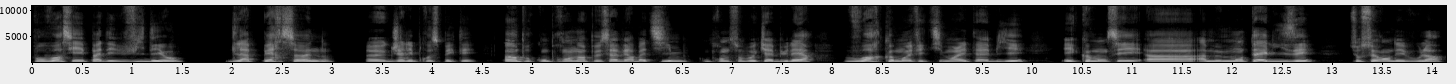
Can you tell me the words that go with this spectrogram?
pour voir s'il n'y avait pas des vidéos de la personne que j'allais prospecter. Un, pour comprendre un peu sa verbatim, comprendre son vocabulaire, voir comment effectivement elle était habillée et commencer à, à me mentaliser sur ce rendez-vous-là,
